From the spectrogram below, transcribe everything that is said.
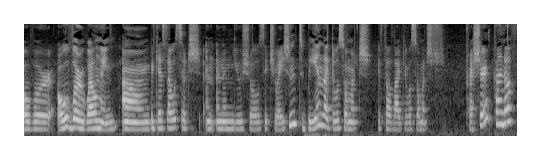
over overwhelming. Um, because that was such an, an unusual situation to be in. Like there was so much. It felt like it was so much pressure, kind of.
